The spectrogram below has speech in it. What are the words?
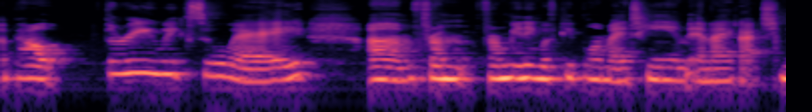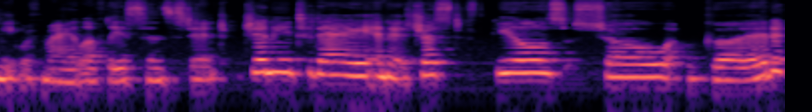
about three weeks away um, from from meeting with people on my team and i got to meet with my lovely assistant jenny today and it just feels so good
